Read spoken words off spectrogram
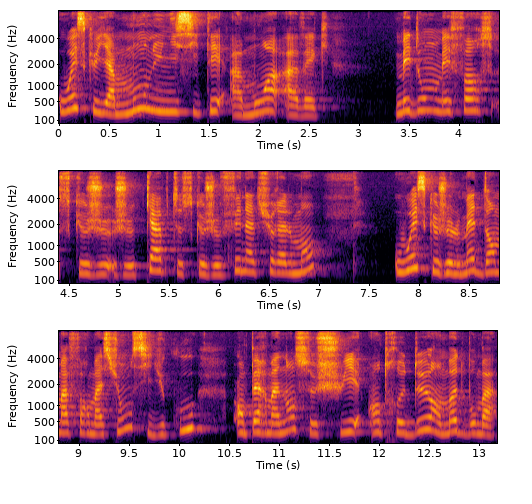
Où est-ce qu'il y a mon unicité à moi avec mes dons, mes forces, ce que je, capte, ce que je fais naturellement? Où est-ce que je le mets dans ma formation si du coup en permanence, je suis entre deux en mode bon bah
